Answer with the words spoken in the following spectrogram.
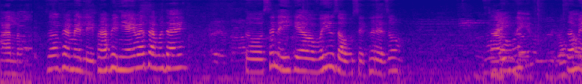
હાલો. જો ફેમિલી ભાભી ની આવ્યા હતા બધાય? તો છે ને ઈ કે વયું જવું છે ઘરે જો. તમે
